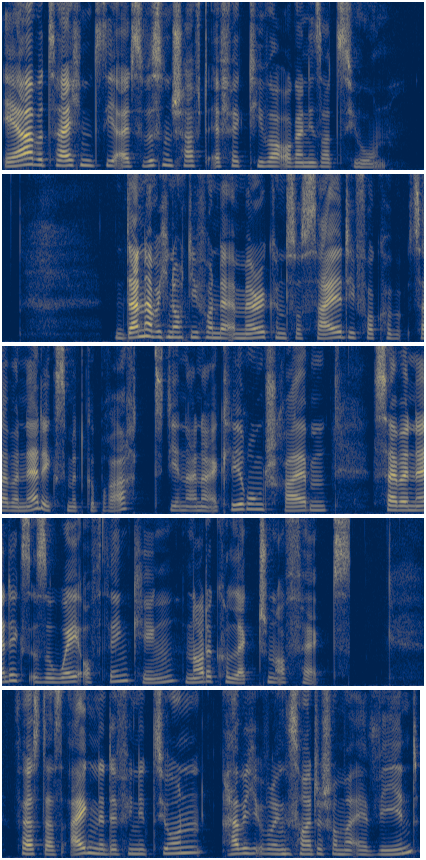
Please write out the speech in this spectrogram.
Er bezeichnet sie als Wissenschaft effektiver Organisation. Dann habe ich noch die von der American Society for Cybernetics mitgebracht, die in einer Erklärung schreiben, Cybernetics is a way of thinking, not a collection of facts. Försters eigene Definition habe ich übrigens heute schon mal erwähnt.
